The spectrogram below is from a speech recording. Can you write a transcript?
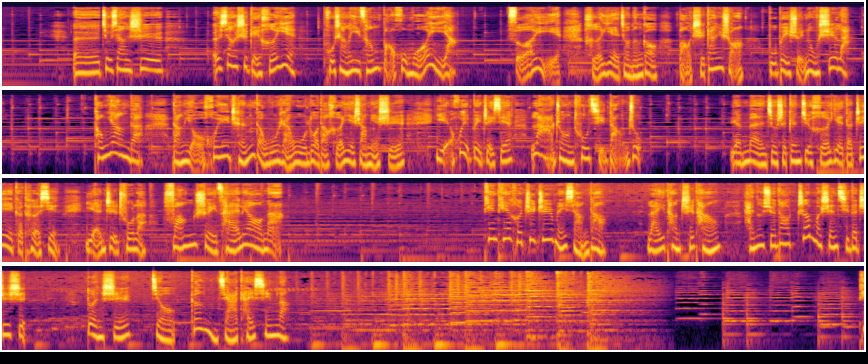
呃，就像是，呃，像是给荷叶铺上了一层保护膜一样。所以，荷叶就能够保持干爽，不被水弄湿了。同样的，当有灰尘等污染物落到荷叶上面时，也会被这些蜡状凸起挡住。人们就是根据荷叶的这个特性，研制出了防水材料呢。天天和芝芝没想到，来一趟池塘。还能学到这么神奇的知识，顿时就更加开心了。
